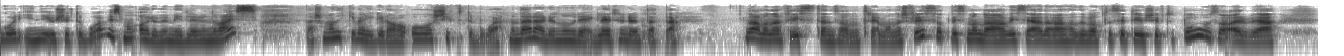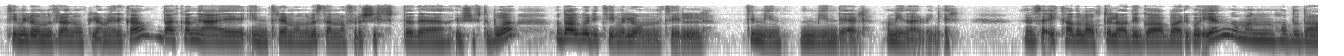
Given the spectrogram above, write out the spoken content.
går inn i uskifteboet hvis man arver midler underveis. Dersom man ikke velger da å skifte boet. Men der er det jo noen regler rundt dette. Da har man en frist, en sånn tremånedersfrist. At hvis, man da, hvis jeg da hadde valgt å sitte i uskiftet bo, og så arver jeg ti millioner fra en onkel i Amerika, da kan jeg innen tre måneder bestemme meg for å skifte det uskifteboet, og da går de ti millionene til, til min, min, del av mine arvinger. Hvis jeg ikke hadde valgt å la de gå, bare gå inn, og man hadde da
